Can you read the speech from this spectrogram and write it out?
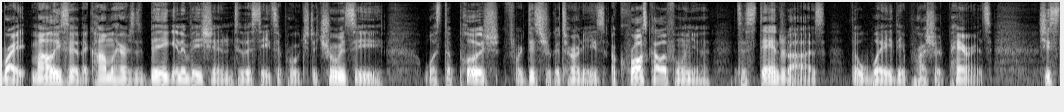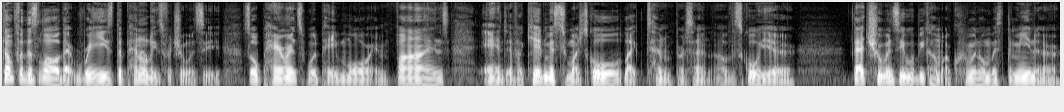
Right. Molly said that Kamala Harris's big innovation to the state's approach to truancy was to push for district attorneys across California to standardize the way they pressured parents. She stumped for this law that raised the penalties for truancy, so parents would pay more in fines, and if a kid missed too much school, like 10% of the school year, that truancy would become a criminal misdemeanor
